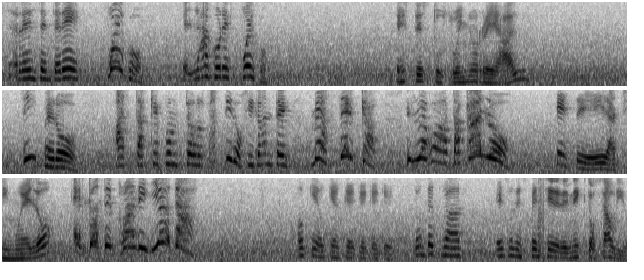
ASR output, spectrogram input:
se enteré, fuego, el lago de fuego. ¿Este es tu sueño real? Sí, pero hasta que un pterodáctilo gigante me acerca y luego atacarlo. ¿Ese era Chimuelo? Entonces, Crad, idiota. Ok, ok, ok, ok, ok. Thunderclad es una especie de nectosaurio.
